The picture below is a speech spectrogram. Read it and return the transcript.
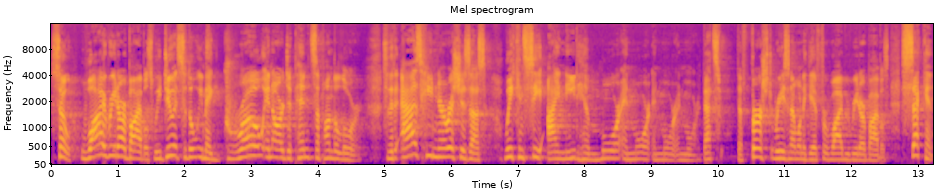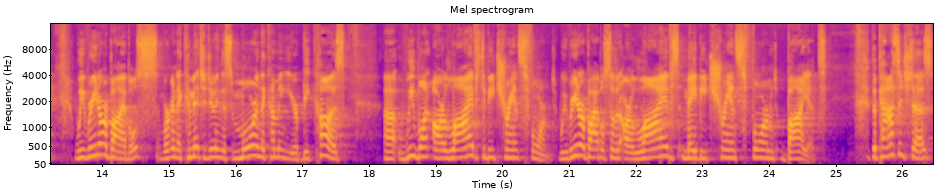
So, why read our Bibles? We do it so that we may grow in our dependence upon the Lord, so that as He nourishes us, we can see, I need Him more and more and more and more. That's the first reason I want to give for why we read our Bibles. Second, we read our Bibles. We're going to commit to doing this more in the coming year because uh, we want our lives to be transformed. We read our Bible so that our lives may be transformed by it. The passage says,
